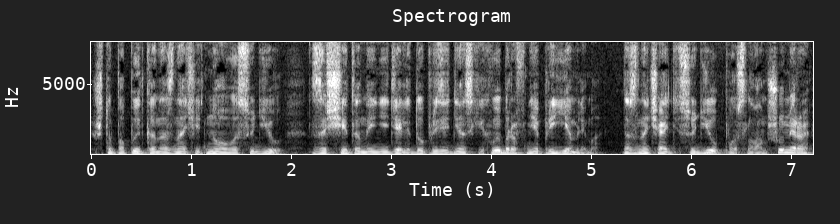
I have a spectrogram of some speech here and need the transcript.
что попытка назначить нового судью за считанные недели до президентских выборов неприемлема. Назначать судью, по словам Шумера,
